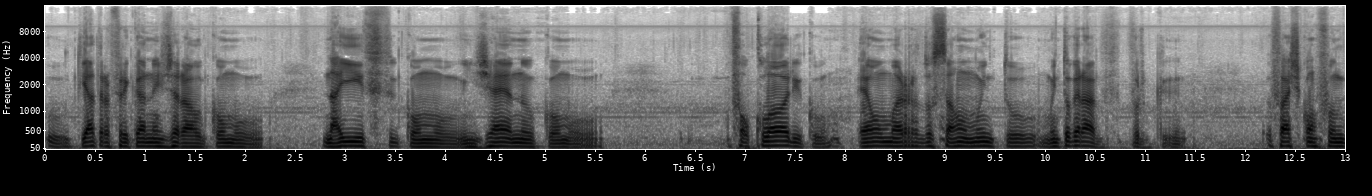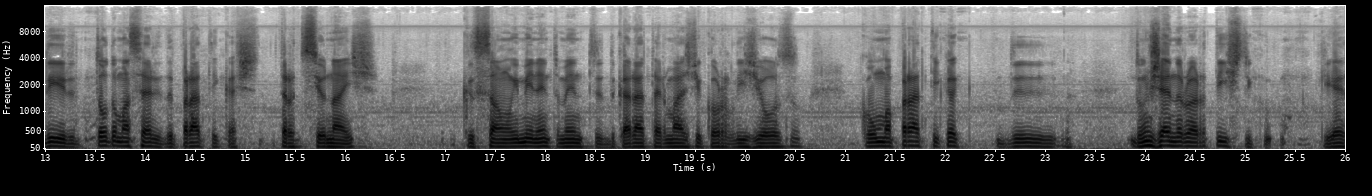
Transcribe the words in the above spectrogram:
o teatro africano em geral como naif, como ingênuo, como folclórico é uma redução muito, muito grave, porque faz confundir toda uma série de práticas tradicionais que são eminentemente de caráter mágico-religioso com uma prática de, de um género artístico que é,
